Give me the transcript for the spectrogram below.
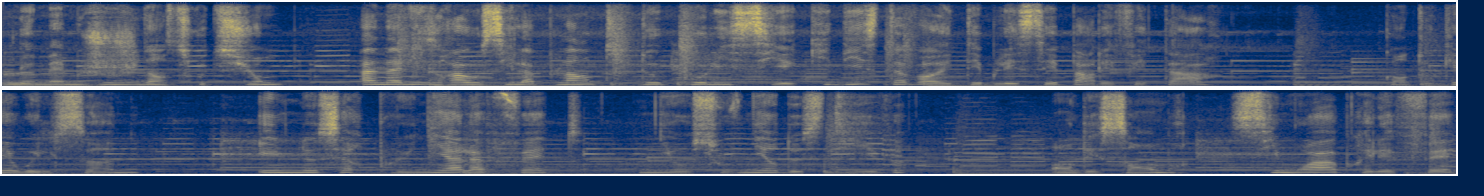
Le même juge d'instruction analysera aussi la plainte de policiers qui disent avoir été blessés par les fêtards. Quant au quai Wilson, il ne sert plus ni à la fête ni au souvenir de Steve. En décembre, six mois après les faits,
